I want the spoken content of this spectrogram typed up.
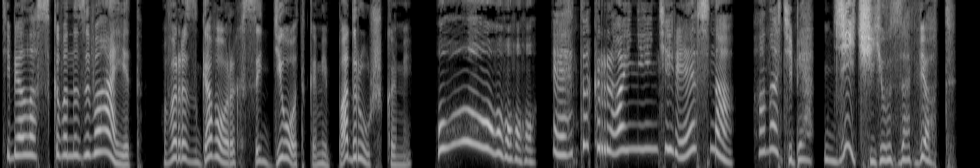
тебя ласково называет в разговорах с идиотками-подружками? О, это крайне интересно! Она тебя дичью зовет!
